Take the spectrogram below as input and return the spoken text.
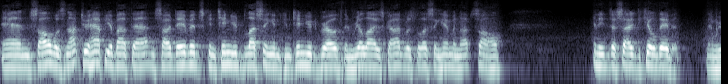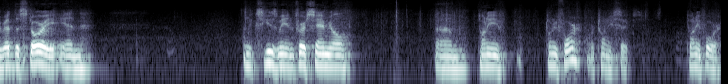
And Saul was not too happy about that and saw David's continued blessing and continued growth and realized God was blessing him and not Saul. And he decided to kill David. And we read the story in, excuse me, in 1 Samuel um, 20, 24 or 26? 24.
